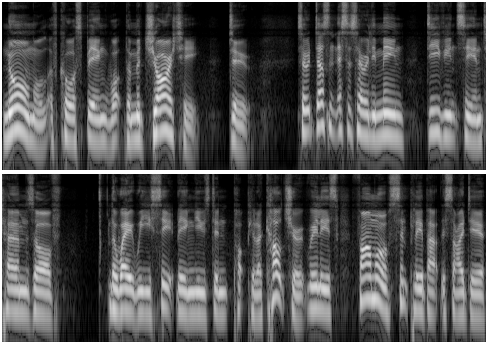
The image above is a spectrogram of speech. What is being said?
Normal, of course, being what the majority do. So it doesn't necessarily mean deviancy in terms of the way we see it being used in popular culture. It really is far more simply about this idea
